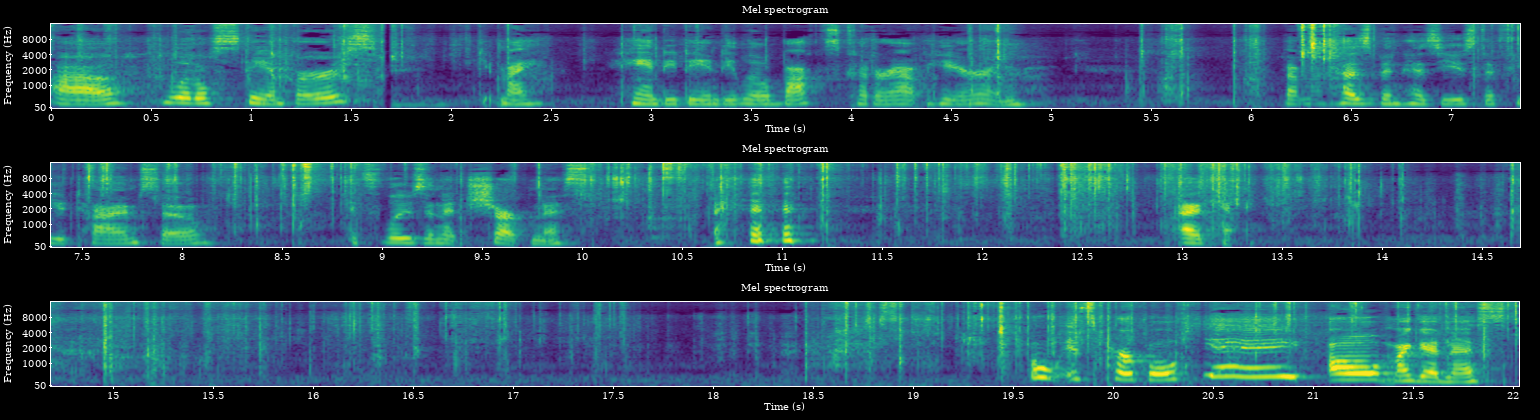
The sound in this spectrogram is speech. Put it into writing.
uh, little stampers. Get my handy dandy little box cutter out here and that my husband has used a few times so it's losing its sharpness. okay. Oh, it's purple. Yay. Oh my goodness.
